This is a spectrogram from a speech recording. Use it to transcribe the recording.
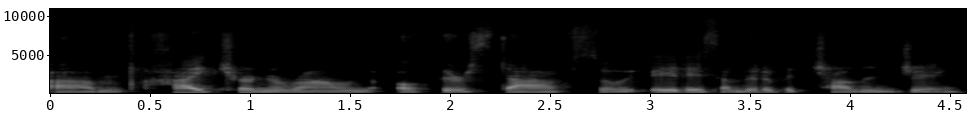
um, high turnaround of their staff, so it is a little bit challenging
